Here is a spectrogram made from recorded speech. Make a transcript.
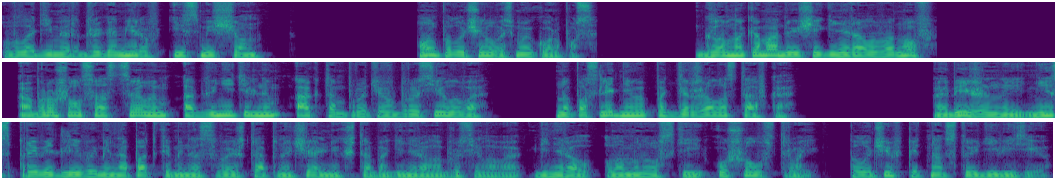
Владимир Драгомиров и смещен. Он получил восьмой корпус. Главнокомандующий генерал Иванов обрушился с целым обвинительным актом против Брусилова, но последнего поддержала ставка. Обиженный несправедливыми нападками на свой штаб начальник штаба генерала Брусилова генерал Ломновский ушел в строй, получив 15-ю дивизию.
